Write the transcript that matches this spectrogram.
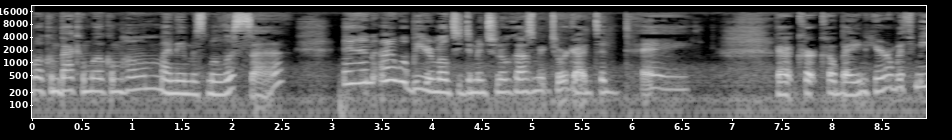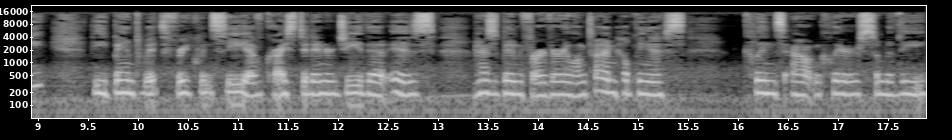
welcome back and welcome home. My name is Melissa and I will be your multidimensional cosmic tour guide today. Got Kurt Cobain here with me, the bandwidth frequency of Christed energy that is, has been for a very long time helping us cleanse out and clear some of the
